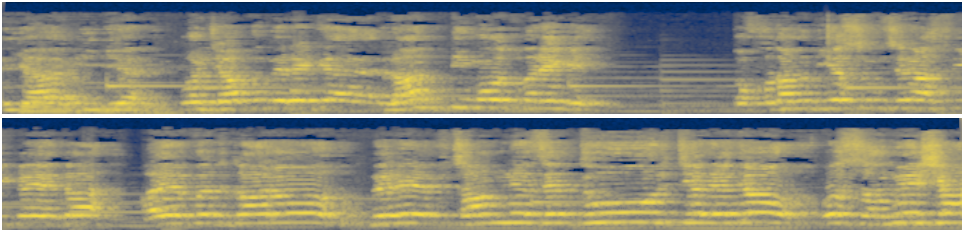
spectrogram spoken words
तैयार की गया और जब मेरे लानती मौत बनेंगे तो खुदा यसु नास्ती कहेगा अय बदकारो, मेरे सामने से दूर चले जाओ, उस हमेशा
